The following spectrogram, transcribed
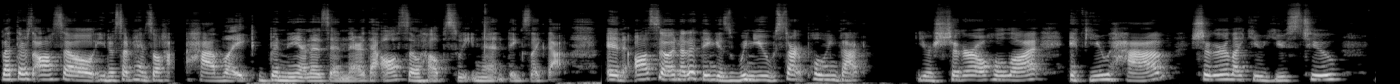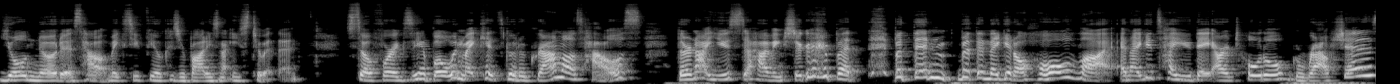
But there's also, you know, sometimes they'll ha- have like bananas in there that also help sweeten it and things like that. And also another thing is when you start pulling back your sugar a whole lot, if you have sugar like you used to, you'll notice how it makes you feel because your body's not used to it then. So for example, when my kids go to grandma's house, they're not used to having sugar, but, but then, but then they get a whole lot. And I can tell you, they are total grouches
